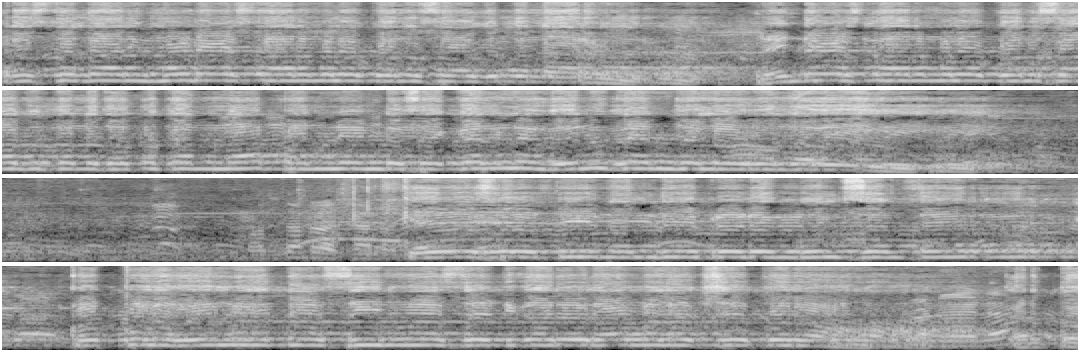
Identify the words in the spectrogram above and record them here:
ప్రస్తుతానికి మూడవ స్థానంలో కొనసాగుతున్నారు. రెండవ స్థానంలో కొనసాగుతున్న జత పన్నెండు సెకండ్లు వెనుకంజలో ఉన్నది. KS Nandi breeding bull centre Koppula Hemalatha Srinivas Reddy garu Ramalakshmipuram. కర్తో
